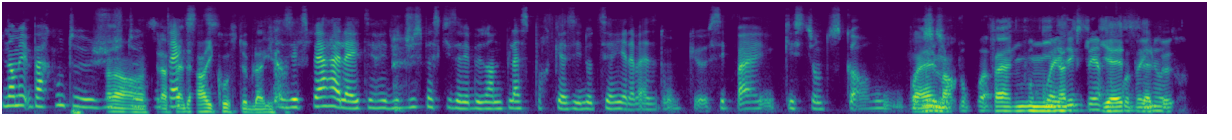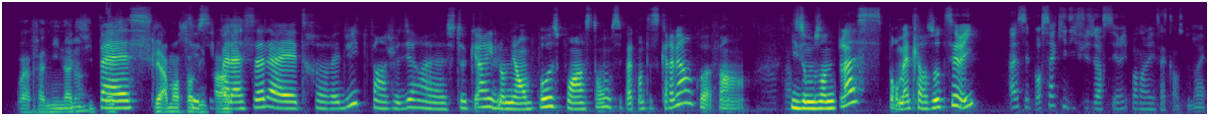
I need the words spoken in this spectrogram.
Non, mais par contre, euh, juste ah non, euh, c'est la fin contexte. d'Haricot cette blague. Les experts, elle a été réduite juste parce qu'ils avaient besoin de place pour caser une autre série à la base, donc euh, c'est pas une question de score ou. Ouais, mais pourquoi Enfin, pourquoi Nina les experts pourquoi pas elle une peut- autre Ouais, enfin Nina Tu vois CPS, Parce clairement s'en que c'est pas la seule à être réduite. Enfin, je veux dire, euh, Stalker, ils l'ont mis en pause pour l'instant, on sait pas quand est-ce qu'elle revient, quoi. Enfin, ils ont besoin de place pour mettre leurs autres séries. Ah, c'est pour ça qu'ils diffusent leur série pendant les vacances de Noël.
